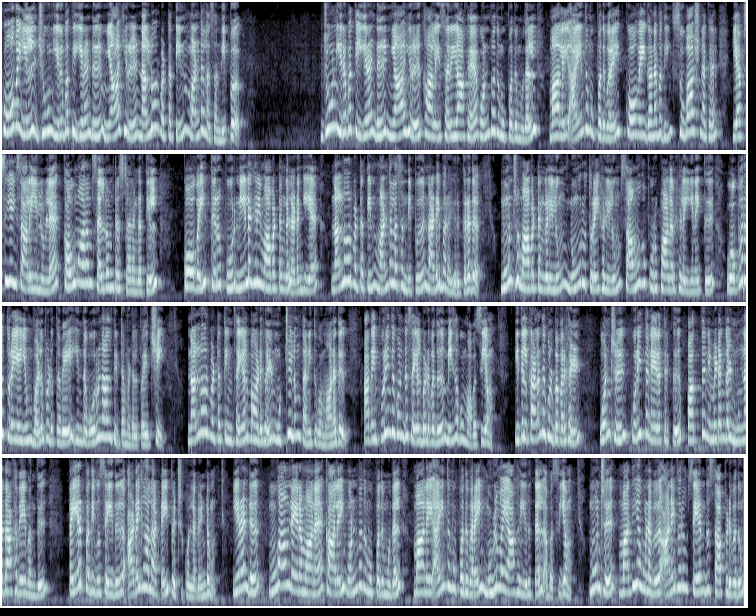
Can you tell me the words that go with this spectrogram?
கோவையில் ஜூன் இருபத்தி இரண்டு ஞாயிறு நல்லூர் வட்டத்தின் மண்டல சந்திப்பு. ஜூன் இருபத்தி இரண்டு ஞாயிறு காலை சரியாக ஒன்பது முப்பது முதல் மாலை ஐந்து முப்பது வரை கோவை கணபதி சுபாஷ் நகர் எஃப்சிஐ சாலையில் உள்ள கௌமாரம் செல்வம் டிரஸ்ட் அரங்கத்தில் கோவை திருப்பூர் நீலகிரி மாவட்டங்கள் அடங்கிய நல்லூர் வட்டத்தின் மண்டல சந்திப்பு நடைபெற இருக்கிறது. மூன்று மாவட்டங்களிலும் நூறு துறைகளிலும் சமூக பொறுப்பாளர்களை இணைத்து ஒவ்வொரு துறையையும் வலுப்படுத்தவே இந்த ஒருநாள் திட்டமிடல் பயிற்சி. நல்லோர் வட்டத்தின் செயல்பாடுகள் முற்றிலும் தனித்துவமானது. அதை புரிந்து கொண்டு செயல்படுவது மிகவும் அவசியம். இதில் கலந்து கொள்பவர்கள் ஒன்று குறித்த நேரத்திற்கு பத்து நிமிடங்கள் முன்னதாகவே வந்து பெயர் பதிவு செய்து அடையாள அட்டை பெற்றுக்கொள்ள வேண்டும். இரண்டு முகாம் நேரமான காலை ஒன்பது முப்பது முதல் மாலை ஐந்து முப்பது வரை முழுமையாக இருத்தல் அவசியம். மூன்று மதிய உணவு அனைவரும் சேர்ந்து சாப்பிடுவதும்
